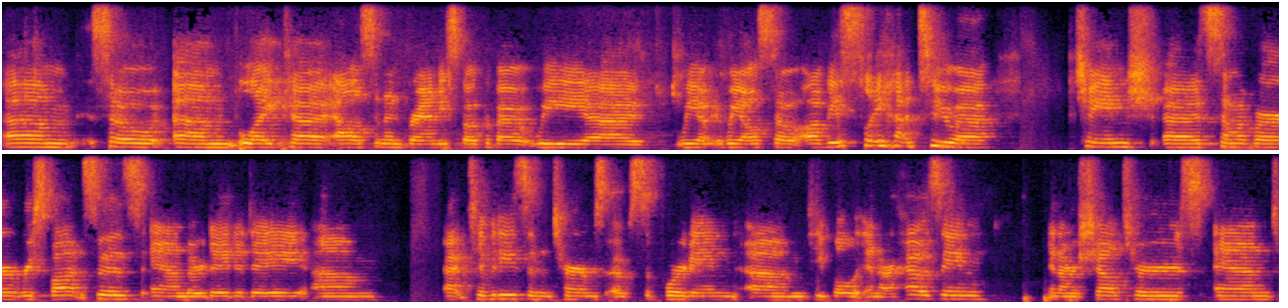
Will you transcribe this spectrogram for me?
Um, so, um, like uh, Allison and Brandy spoke about, we uh, we we also obviously had to uh, change uh, some of our responses and our day to day activities in terms of supporting um, people in our housing, in our shelters, and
